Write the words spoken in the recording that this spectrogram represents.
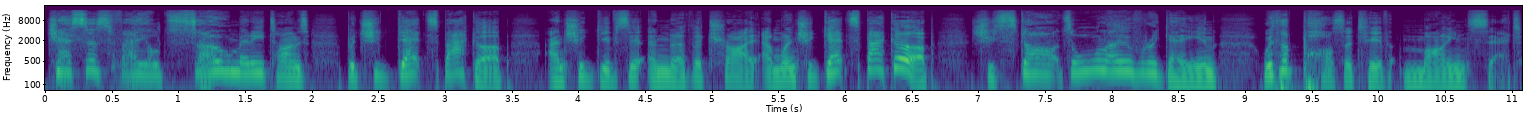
Jess has failed so many times, but she gets back up and she gives it another try. And when she gets back up, she starts all over again with a positive mindset.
